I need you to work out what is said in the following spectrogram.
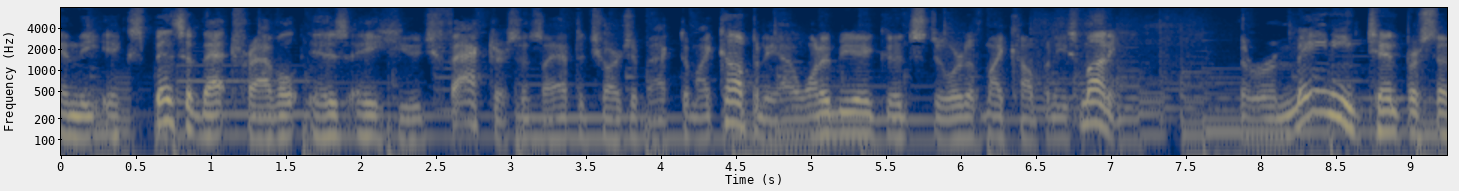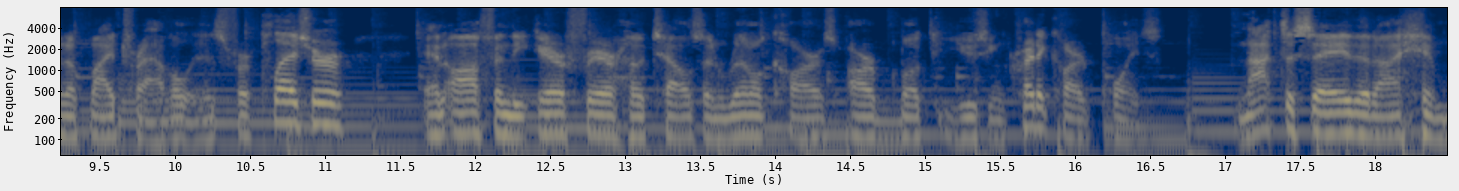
and the expense of that travel is a huge factor since I have to charge it back to my company. I want to be a good steward of my company's money. The remaining 10% of my travel is for pleasure and often the airfare, hotels, and rental cars are booked using credit card points. Not to say that I am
